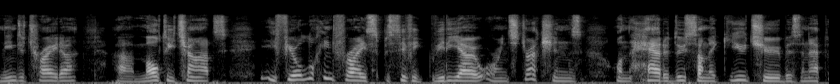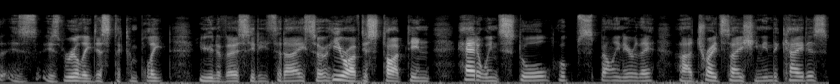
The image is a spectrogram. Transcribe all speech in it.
NinjaTrader uh, multi-charts if you're looking for a specific video or instructions on how to do something YouTube is an app is, is really just a complete university today. So here I've just typed in how to install oops spelling error there uh, TradeStation indicators.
